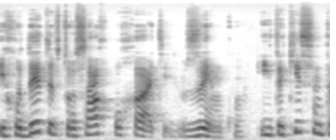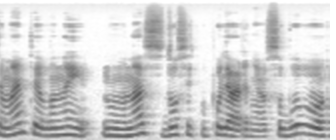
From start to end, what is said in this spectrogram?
і ходити в трусах по хаті взимку. І такі сентименти вони ну, у нас досить популярні, особливо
